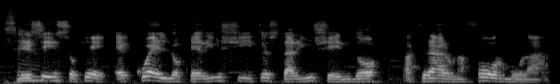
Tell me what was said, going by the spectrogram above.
Sì. Nel senso che è quello che è riuscito e sta riuscendo a creare una formula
